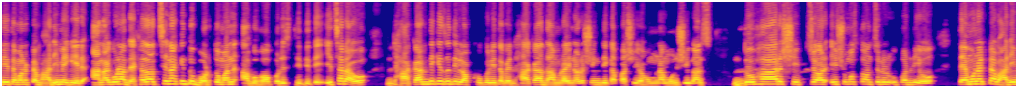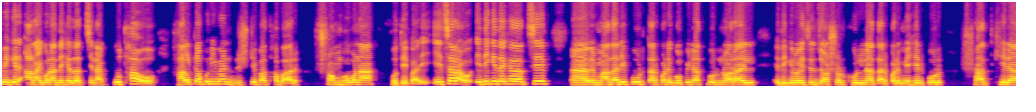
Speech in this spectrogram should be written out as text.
দিয়ে তেমন একটা ভারী মেঘের আনাগোনা দেখা যাচ্ছে না কিন্তু বর্তমান আবহাওয়া পরিস্থিতিতে। এছাড়াও ঢাকার দিকে যদি লক্ষ্য করি তবে ঢাকা ধামরাই নরসিংদী, কাপাসিয়া, হোমনা, মুন্সিগঞ্জ দোহার শিবচর এই সমস্ত অঞ্চলের উপর দিয়েও তেমন একটা ভারী মেঘের আনাগোনা দেখা যাচ্ছে না। কোথাও হালকা পরিমাণ বৃষ্টিপাত হবার সম্ভাবনা হতে পারে। এছাড়াও এদিকে দেখা যাচ্ছে মাদারীপুর তারপরে গোপীনাথপুর নড়াইল এদিকে রয়েছে যশোর খুলনা তারপরে মেহেরপুর সাতক্ষীরা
